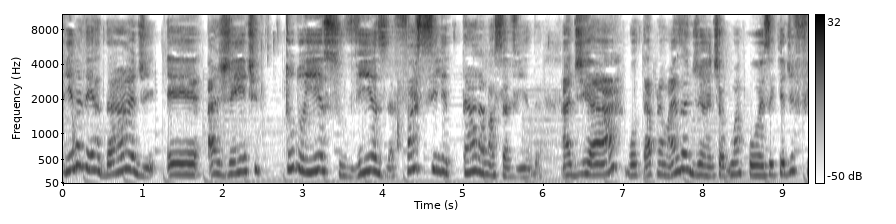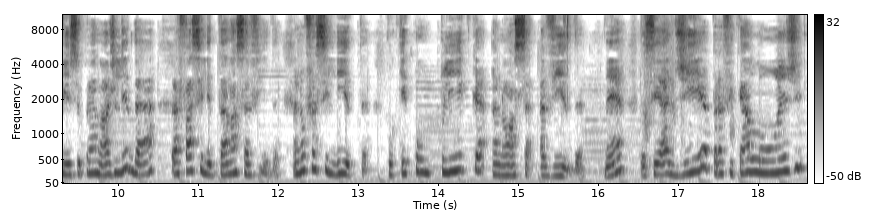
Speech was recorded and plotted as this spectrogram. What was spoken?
E na verdade, é, a gente tudo isso visa facilitar a nossa vida, adiar, botar para mais adiante alguma coisa que é difícil para nós lidar, para facilitar a nossa vida. Mas não facilita, porque complica a nossa a vida, né? Você adia para ficar longe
